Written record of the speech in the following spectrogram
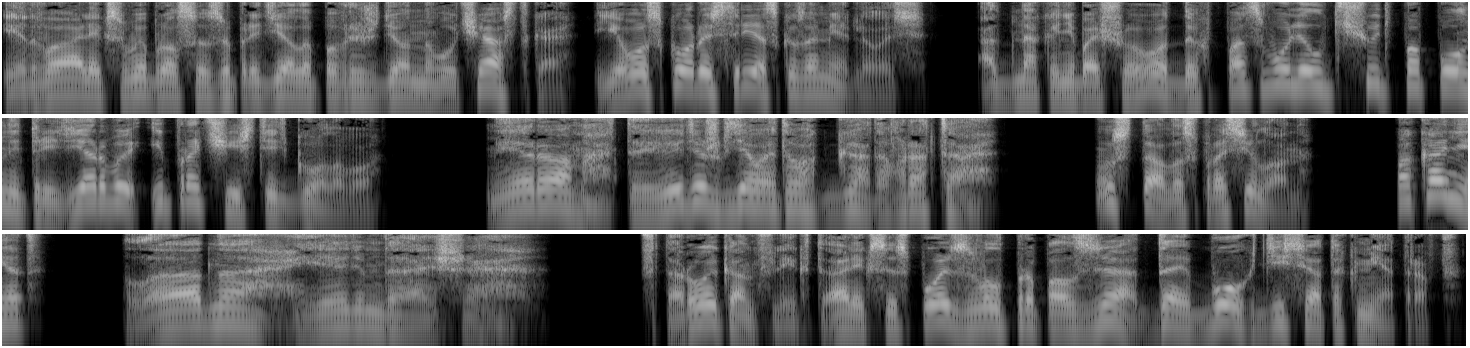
Едва Алекс выбрался за пределы поврежденного участка, его скорость резко замедлилась. Однако небольшой отдых позволил чуть пополнить резервы и прочистить голову. «Мирам, ты видишь, где у этого гада врата?» — устало спросил он. «Пока нет», «Ладно, едем дальше». Второй конфликт Алекс использовал, проползя, дай бог, десяток метров.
